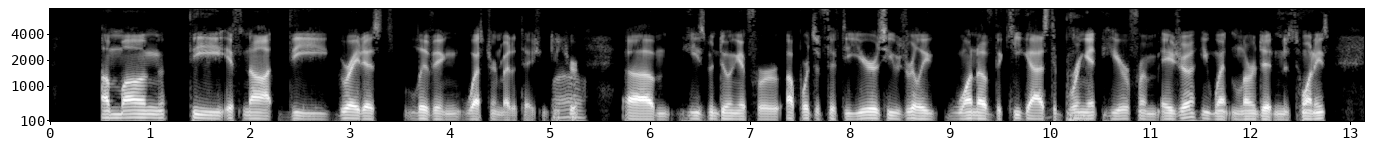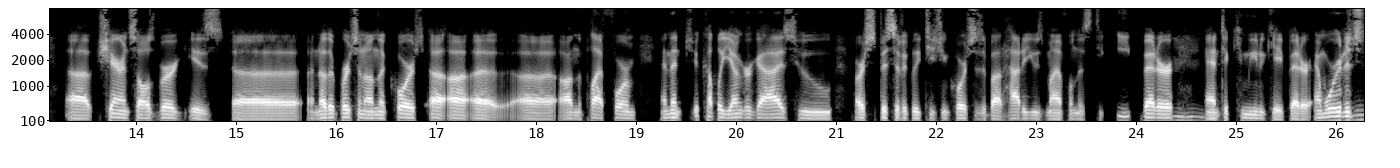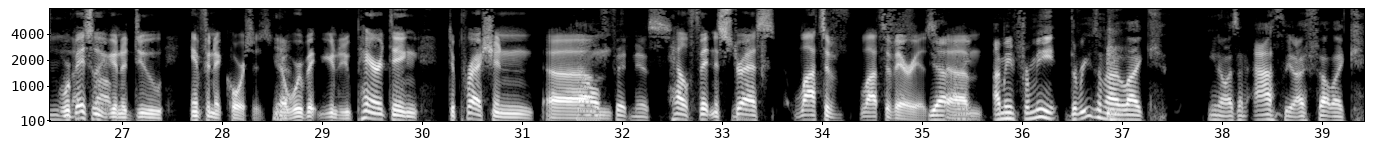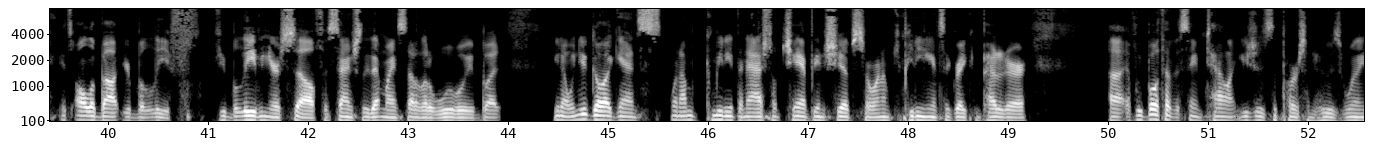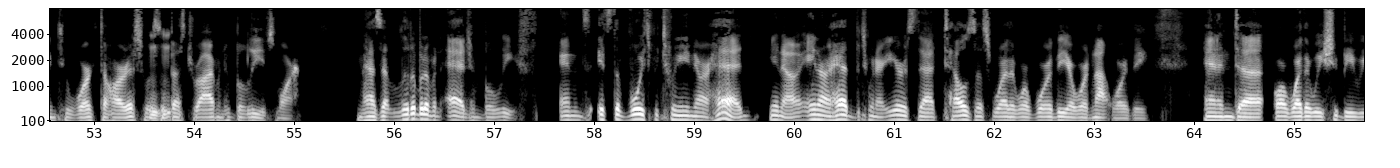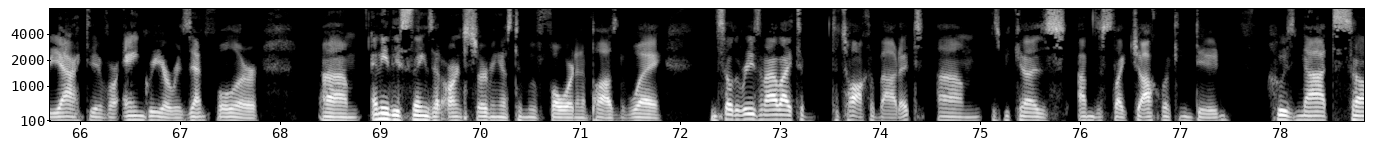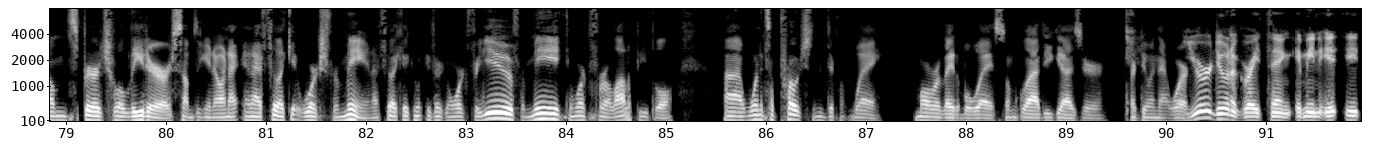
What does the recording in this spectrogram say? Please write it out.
among the, if not the greatest living Western meditation teacher. Wow. Um, he's been doing it for upwards of 50 years. He was really one of the key guys to bring it here from Asia. He went and learned it in his 20s. Uh, Sharon Salzberg is, uh, another person on the course, uh, uh, uh, uh, on the platform. And then a couple of younger guys who are specifically teaching courses about how to use mindfulness to eat better Mhm. and to communicate better. And we're gonna, just, Mm, we're basically going to do infinite courses. You know, Yeah. we're, ba- going to do parenting, depression, um, Health, fitness. health, fitness, stress, lots of, lots of areas. Yeah. Um, I mean, for me, the reason I like, you know, as an athlete, I felt like it's all about your belief. If you believe in yourself, essentially, that might sound a little woo-woo, but you know, when you go against, when I'm competing at the national championships or when I'm competing against a great competitor, uh, if we both have the same talent, usually it's the person who is willing to work the hardest, who has Mhm. the best drive and who believes more and has that little bit of an edge and belief. And it's- it's the voice between our head, you know, in our head between our ears that tells us whether we're worthy or we're not worthy and, uh, or whether we should be reactive or angry or resentful or, um, any of these things that aren't serving us to move forward in a positive way. And so the reason I like to, to talk about it, um, is because I'm this like jock looking dude who's not some spiritual leader or something, you know, and I, and I feel like it works for me. And I feel like it can, if it can work for you, for me, it can work for a lot of people, uh, when it's approached in a different way, more relatable way. So I'm glad you guys are, are doing that work. You're doing a great thing. I mean, it, it,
